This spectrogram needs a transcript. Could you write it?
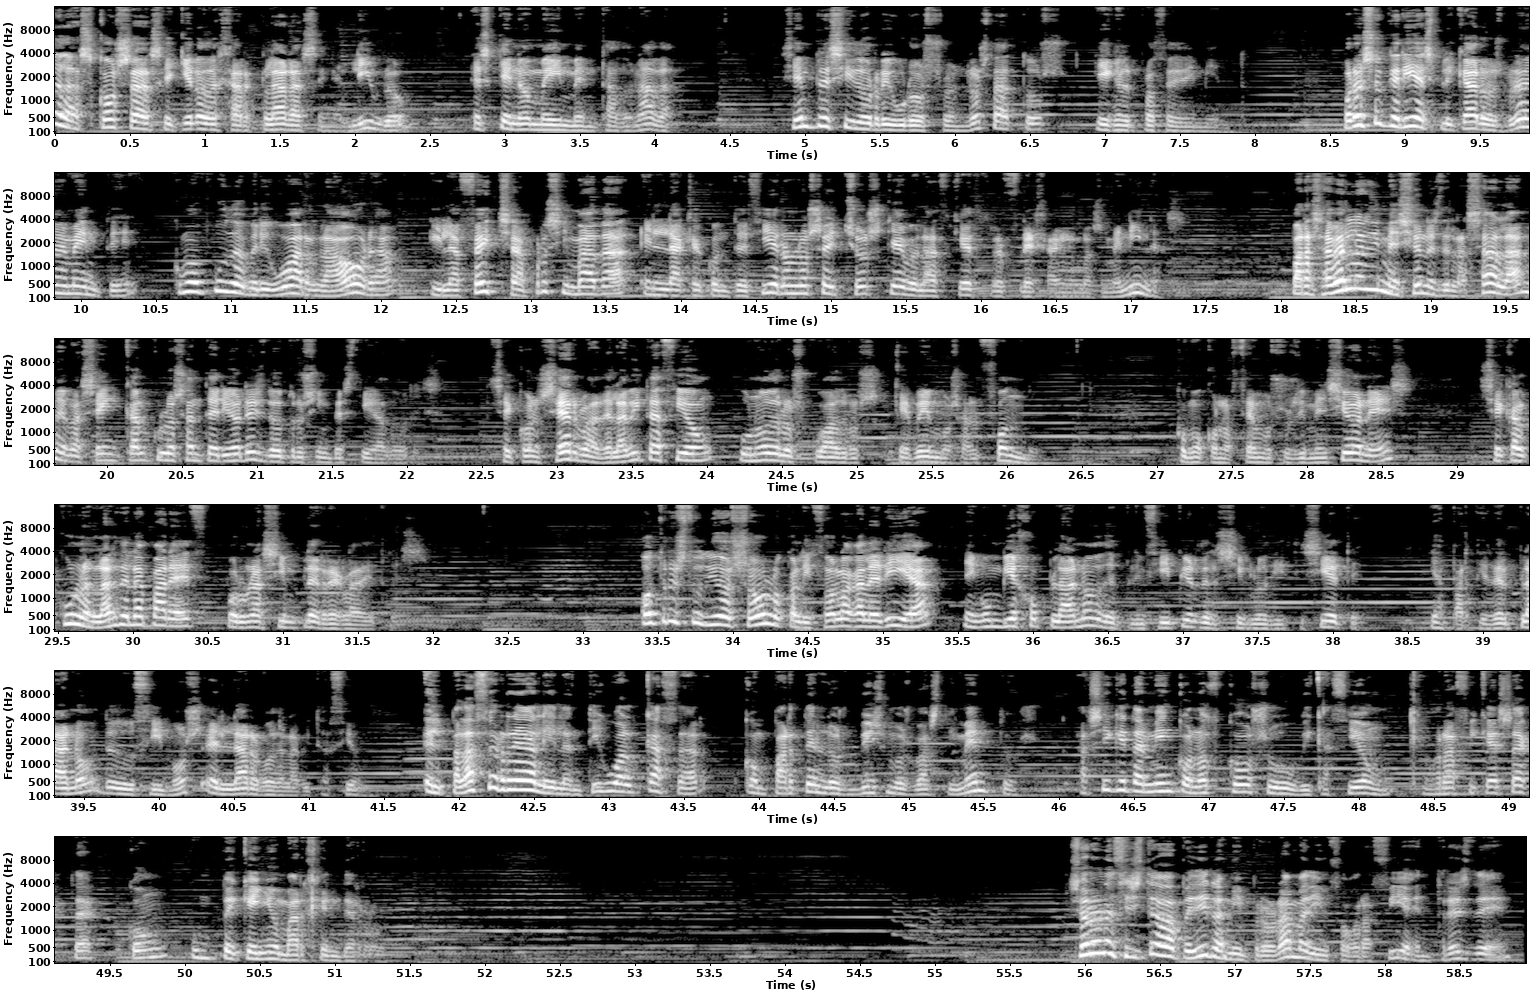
las cosas que quiero dejar claras en el libro es que no me he inventado nada. Siempre he sido riguroso en los datos y en el procedimiento. Por eso quería explicaros brevemente cómo pude averiguar la hora y la fecha aproximada en la que acontecieron los hechos que Velázquez refleja en las Meninas. Para saber las dimensiones de la sala me basé en cálculos anteriores de otros investigadores. Se conserva de la habitación uno de los cuadros que vemos al fondo. Como conocemos sus dimensiones, se calculan las de la pared por una simple regla de tres. Otro estudioso localizó la galería en un viejo plano de principios del siglo XVII, y a partir del plano deducimos el largo de la habitación. El Palacio Real y el antiguo Alcázar comparten los mismos bastimentos, así que también conozco su ubicación geográfica exacta con un pequeño margen de error. Solo necesitaba pedirle a mi programa de infografía en 3D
